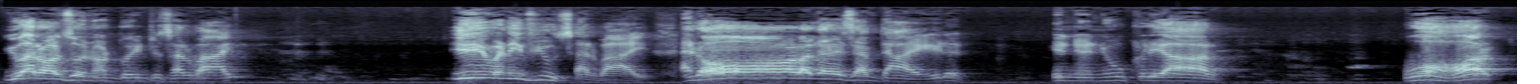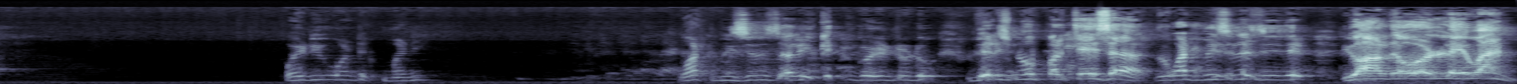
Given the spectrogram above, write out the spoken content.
You are also not going to survive. Even if you survive, and all others have died in a nuclear war, why do you want money? What business are you going to do? There is no purchaser. What business is it? You are the only one.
